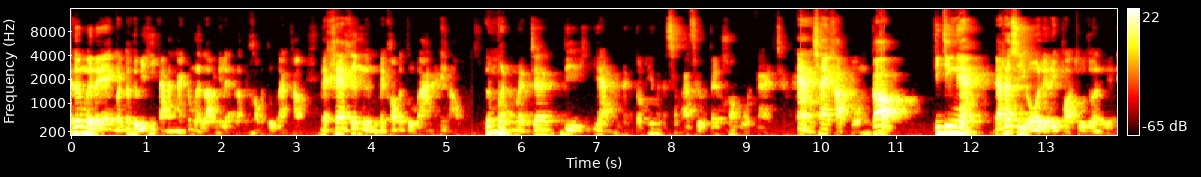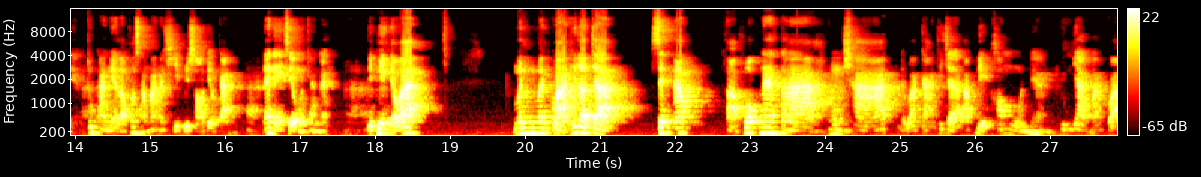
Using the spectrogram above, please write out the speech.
เครื่องมือตัวนี้เองมันก็คือวิธีการทำงานก็เหมือนเรานี่แหละเราไปเคาะประตูบ้านเขาแต่แค่เครื่องมือมันไปเคาะประตูบ้านให้เราแล้วเหมือนเหมือนจะดีอย่างหนึ่งตรงที่มันสามารถฟิลเตอร์ข้อมูลได้ใช่ไหมอ่าใช่ครับผมก็ จริงๆเนี่ย Data Studio หรือ Report Tool ตัวอื่นเนี่ยทุกอันเนี่ยเราก็สามารถ achieve result เดียวกัน ได้ใน Excel เหมือนกันนะแต่เพียงแต่ว่า มันมันกว่าที่เราจะ set up อ่าพวกหน้าตาพวกชาร์ตหรือว่าการที่จะอัปเดตข้อมูลเนี่ยยุ่งยากมากกว่า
